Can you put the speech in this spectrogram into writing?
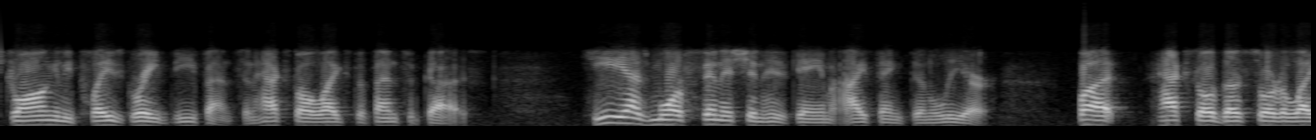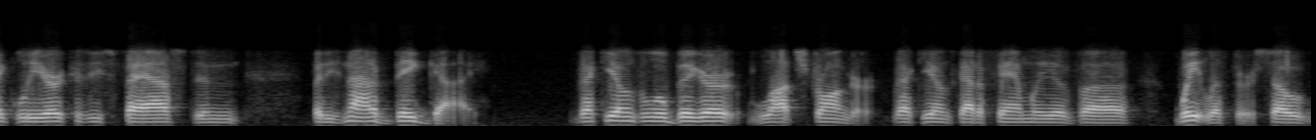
strong and he plays great defense. And Hextall likes defensive guys. He has more finish in his game, I think, than Leier. But Hextall does sort of like Leier because he's fast and but he's not a big guy. Vecchione's a little bigger, a lot stronger. Vecchione's got a family of uh weightlifters, so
